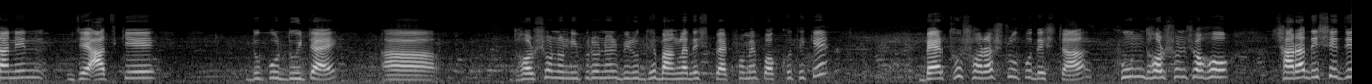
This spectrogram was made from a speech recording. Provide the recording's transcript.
জানেন যে আজকে দুপুর দুইটায় ধর্ষণ ও নিপীড়নের বিরুদ্ধে বাংলাদেশ প্ল্যাটফর্মের পক্ষ থেকে ব্যর্থ স্বরাষ্ট্র উপদেষ্টা, খুন, ধর্ষণ সহ সারা দেশে যে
